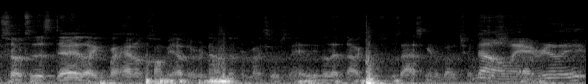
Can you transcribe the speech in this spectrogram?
so to this day, like, my aunt will call me up every now and then from Mexico. She's like, hey, you know that doctor was asking about you. No way, really?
